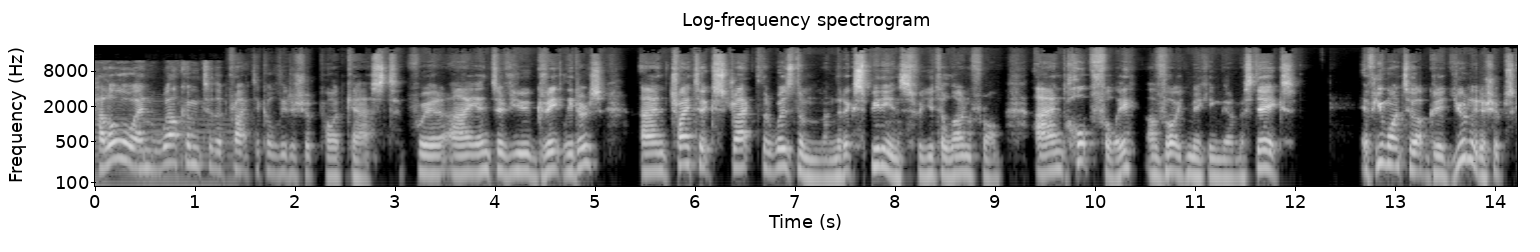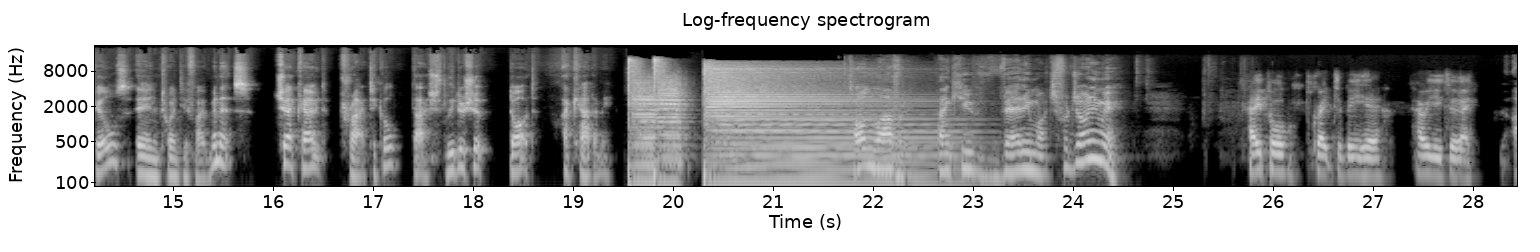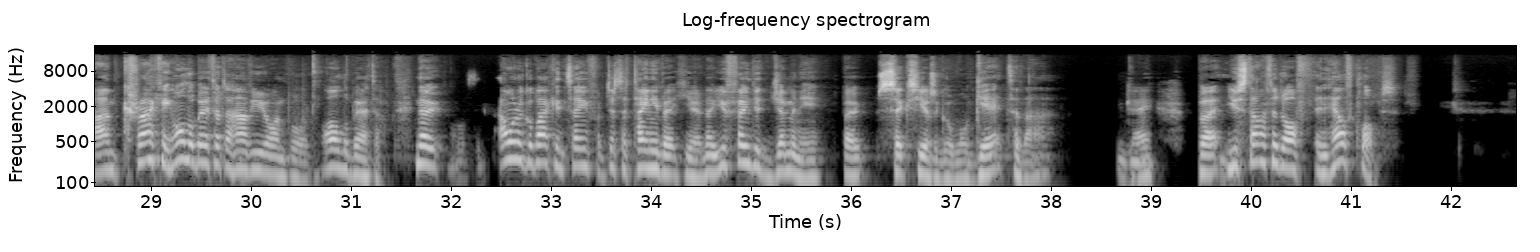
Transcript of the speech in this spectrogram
Hello, and welcome to the Practical Leadership Podcast, where I interview great leaders and try to extract their wisdom and their experience for you to learn from, and hopefully avoid making their mistakes. If you want to upgrade your leadership skills in 25 minutes, check out practical leadership.academy. Tom Lavery, thank you very much for joining me. Hey, Paul. Great to be here. How are you today? I'm cracking. All the better to have you on board. All the better. Now, awesome. I want to go back in time for just a tiny bit here. Now, you founded Jiminny about six years ago. We'll get to that. Okay. Mm-hmm. But you started off in health clubs.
